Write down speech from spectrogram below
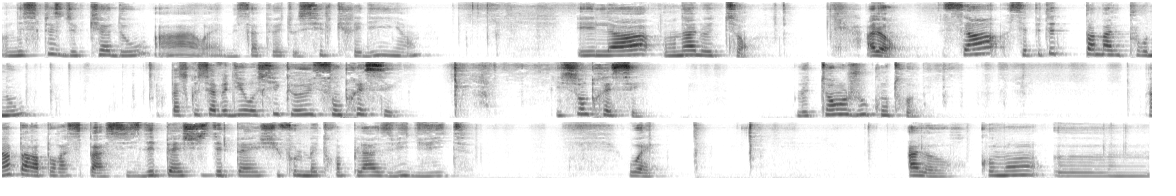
Une espèce de cadeau. Ah ouais, mais ça peut être aussi le crédit. Hein. Et là, on a le temps. Alors, ça, c'est peut-être pas mal pour nous. Parce que ça veut dire aussi qu'eux, ils sont pressés. Ils sont pressés. Le temps joue contre eux. Hein, par rapport à ce passe. Il se dépêche, il se dépêche, il faut le mettre en place vite, vite. Ouais. Alors, comment euh,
